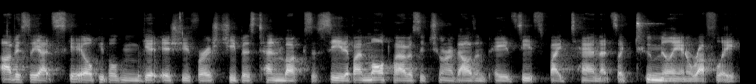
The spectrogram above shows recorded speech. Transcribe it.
Obviously, at scale, people can get Issuu for as cheap as ten bucks a seat. If I multiply obviously two hundred thousand paid seats by ten, that's like two million roughly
